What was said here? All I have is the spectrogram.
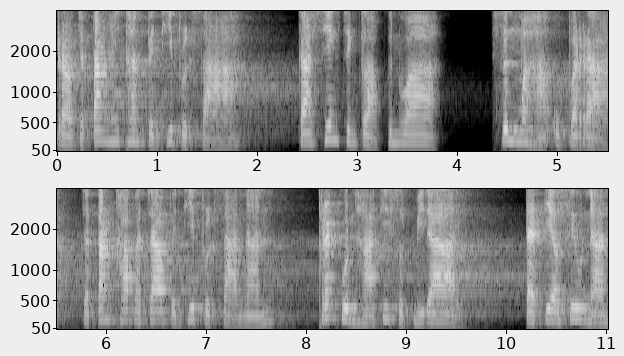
เราจะตั้งให้ท่านเป็นที่ปรึกษา กาเซียงจึงกล่าวขึ้นว่า ซึ่งมหาอุปราชจะตั้งข้าพเจ้าเป็นที่ปรึกษานั้น พระคุณหาที่สุดมิได้ แต่เตียวซิ่วนั้น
